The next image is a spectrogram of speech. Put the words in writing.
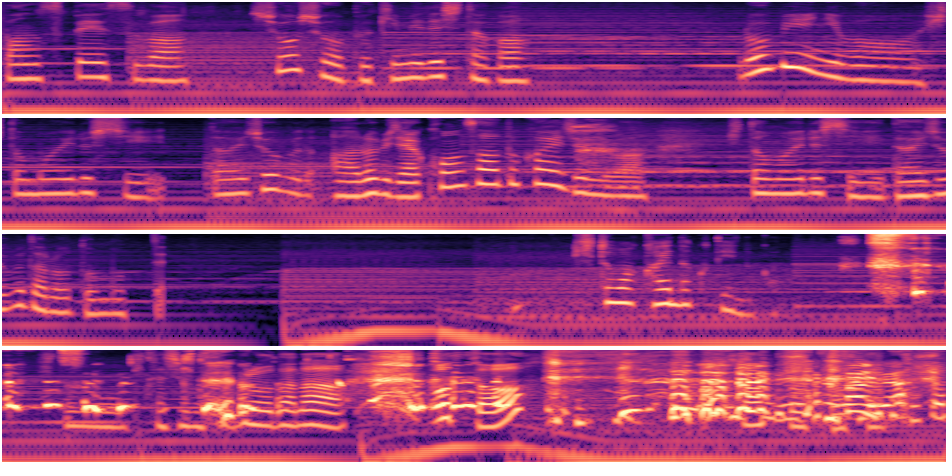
販スペースは少々不気味でしたがロビーには人もいるし大丈夫だあロビーじゃないコンサート会場には人もいるし大丈夫だろうと思って。人は変えなくていいのかな？北島三郎だなおっとおっと？おっとたくさんいるた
